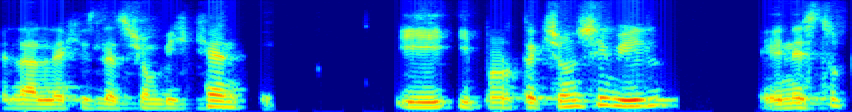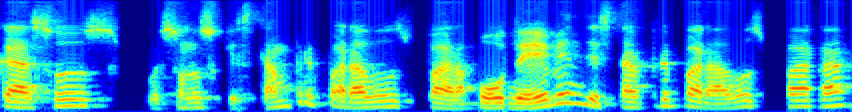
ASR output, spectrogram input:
en la legislación vigente. Y, y, protección civil, en estos casos, pues son los que están preparados para, o deben de estar preparados para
